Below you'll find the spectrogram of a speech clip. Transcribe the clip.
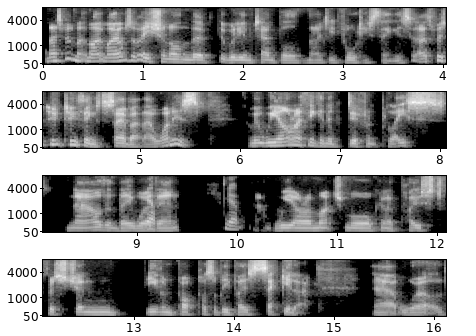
and I suppose my, my observation on the, the William Temple 1940s thing is I suppose two two things to say about that. One is, I mean, we are I think in a different place now than they were yep. then. Yeah, we are a much more kind of post-Christian, even possibly post-secular uh, world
